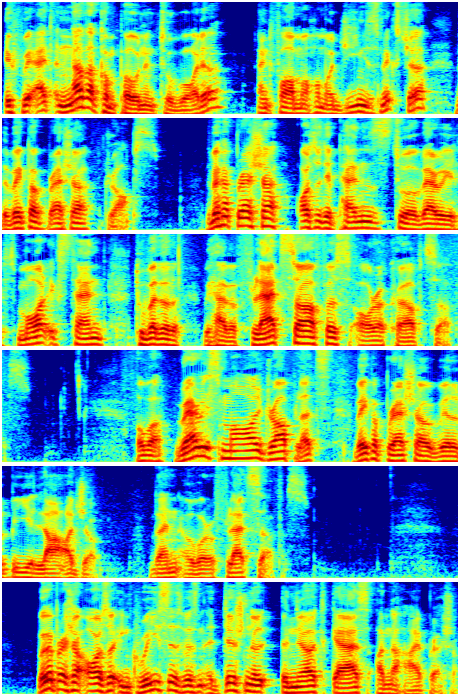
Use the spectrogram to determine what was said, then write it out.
If we add another component to water and form a homogeneous mixture, the vapor pressure drops. The vapor pressure also depends to a very small extent to whether we have a flat surface or a curved surface. Over very small droplets, vapor pressure will be larger than over a flat surface. Vapor pressure also increases with an additional inert gas under high pressure.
